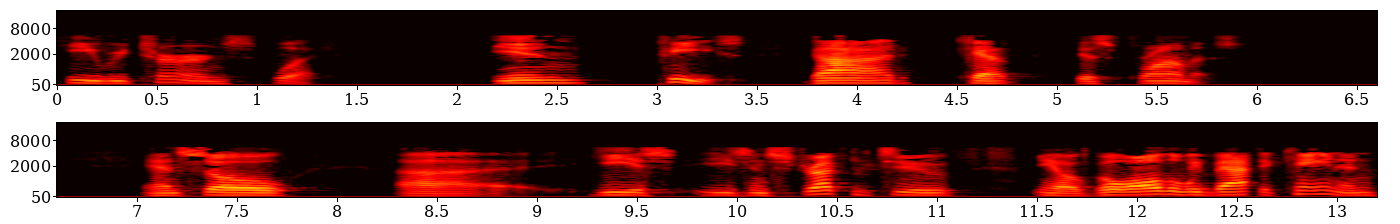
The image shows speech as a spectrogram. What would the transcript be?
He returns what? In peace. God kept his promise. And so uh, he is, he's instructed to you know go all the way back to Canaan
